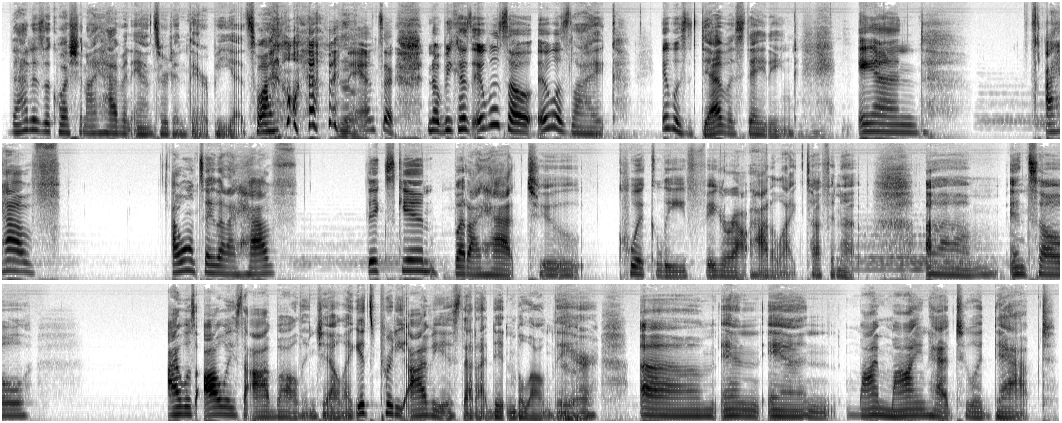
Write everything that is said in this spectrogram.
That is a question I haven't answered in therapy yet. So I don't have an yeah. answer. No, because it was so, it was like, it was devastating. Mm-hmm. And I have, I won't say that I have thick skin, but I had to quickly figure out how to like toughen up. Um, and so I was always the oddball in jail. Like it's pretty obvious that I didn't belong there. Yeah. Um, and and my mind had to adapt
